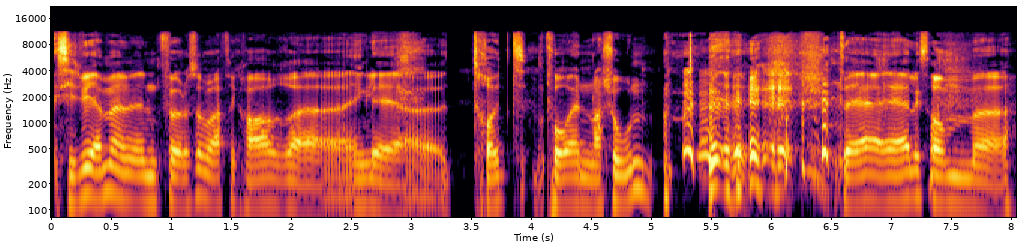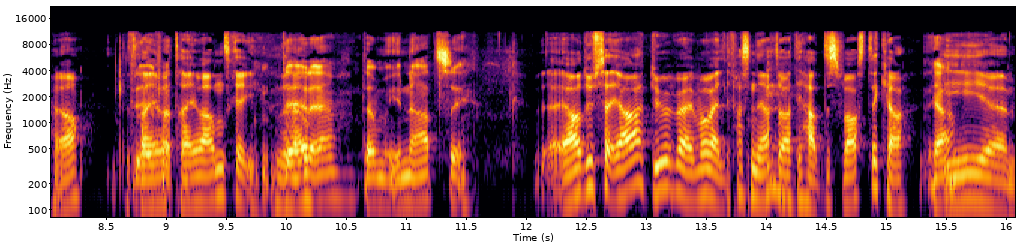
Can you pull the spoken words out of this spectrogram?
Jeg sitter jo hjemme med en følelse av at jeg har eh, egentlig uh, trødd på en nasjon. det er liksom eh, Ja. Det er tredje, tredje verdenskrig. Det er det. Det er mye nazi. Ja, du, sa- ja, du var veldig fascinert over at de hadde svastika Ja. i eh,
